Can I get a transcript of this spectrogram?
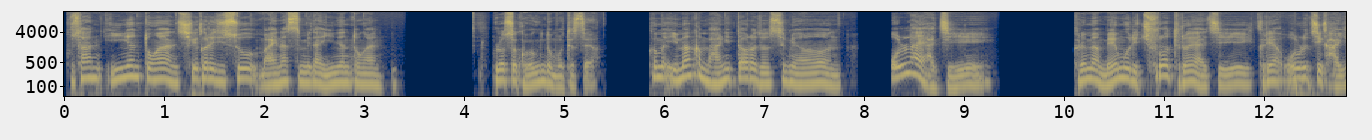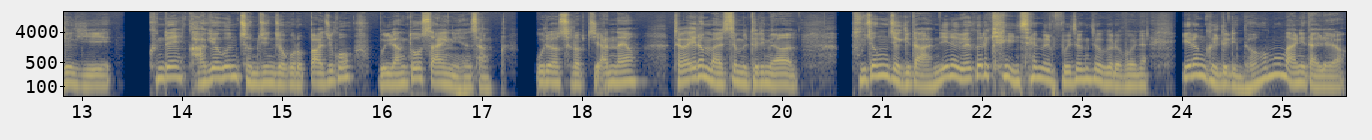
부산 2년 동안 실거래 지수 마이너스입니다. 2년 동안. 플러스 고용도 못했어요. 그러면 이만큼 많이 떨어졌으면 올라야지. 그러면 매물이 줄어들어야지. 그래야 오르지 가격이. 근데 가격은 점진적으로 빠지고 물량도 쌓이는 현상. 우려스럽지 않나요? 제가 이런 말씀을 드리면 부정적이다. 니네 왜 그렇게 인생을 부정적으로 보냐. 이런 글들이 너무 많이 달려요.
